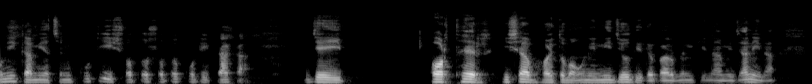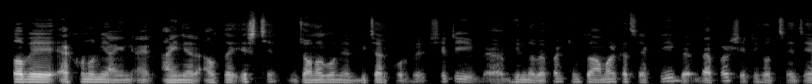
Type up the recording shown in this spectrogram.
উনি কামিয়েছেন কোটি, শত শত কোটি টাকা। যেই অর্থের হিসাব হয়তো বা উনি নিজেও দিতে পারবেন কিনা আমি জানি না। তবে এখন উনি আইন, আইনের আওতায় এসছে, জনগণের বিচার করবে, সেটি ভিন্ন ব্যাপার। কিন্তু আমার কাছে একটি ব্য- ব্যাপার, সেটি হচ্ছে যে,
